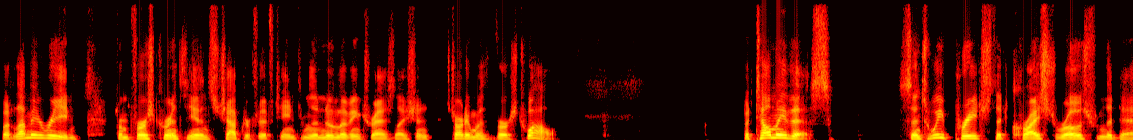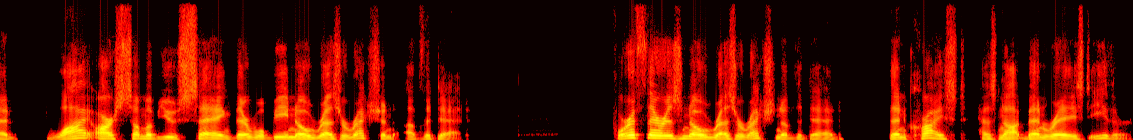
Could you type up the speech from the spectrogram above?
But let me read from 1 Corinthians chapter 15 from the New Living Translation, starting with verse 12. But tell me this since we preach that Christ rose from the dead, why are some of you saying there will be no resurrection of the dead? For if there is no resurrection of the dead, then Christ has not been raised either.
